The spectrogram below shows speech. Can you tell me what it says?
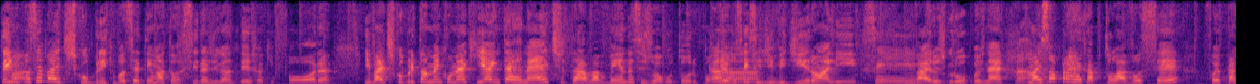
Tem, Massa. você vai descobrir que você tem uma torcida gigantesca aqui fora. E vai descobrir também como é que a internet tava vendo esse jogo todo. Porque Aham. vocês se dividiram ali Sim. em vários grupos, né? Aham. Mas só pra recapitular, você foi pra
